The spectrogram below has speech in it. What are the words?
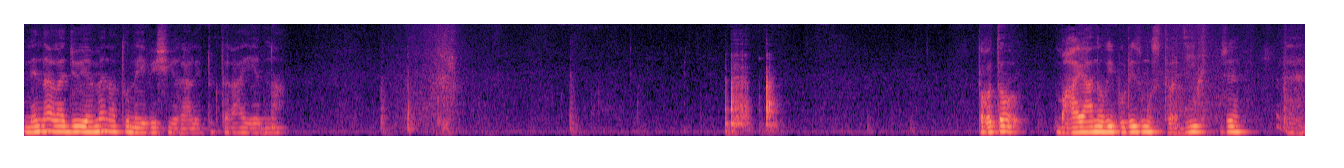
nenalaďujeme na tu nejvyšší realitu, která je jedna. Proto Mahajánový buddhismus tvrdí, že eh,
